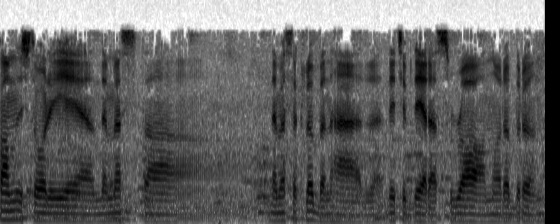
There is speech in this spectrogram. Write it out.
Comedy Store eh, är den mesta... den mesta klubben här. Det är typ deras Raw, Norra Brunn.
